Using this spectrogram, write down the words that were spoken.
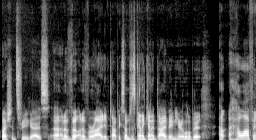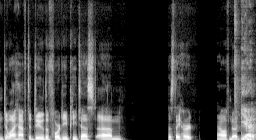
questions for you guys uh, on a on a variety of topics. I'm just gonna kind of dive in here a little bit. How how often do I have to do the 4DP test? Um, does they hurt? How often do I do Yeah. that?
